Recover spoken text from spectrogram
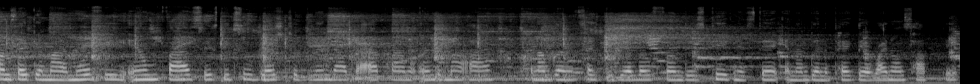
I'm taking my Morphe M562 brush to blend out the eye primer under my eye. And I'm going to take the yellow from this pigment stack and I'm going to pack that right on top of it.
